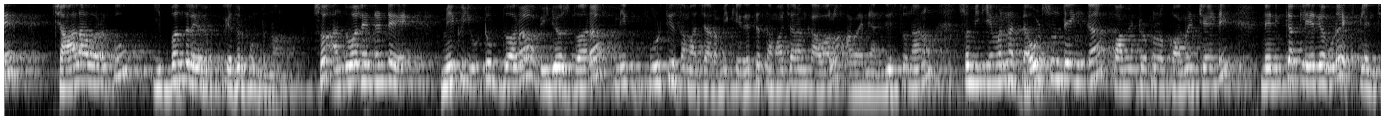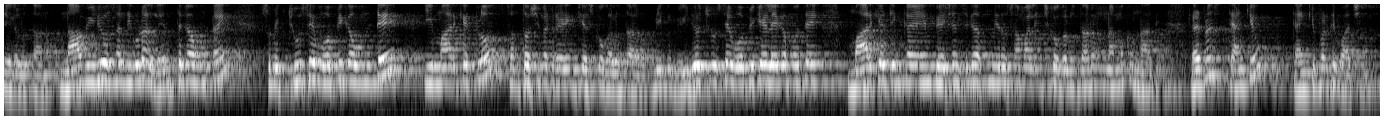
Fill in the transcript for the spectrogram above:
చాలా వరకు ఇబ్బందులు ఎదురు ఎదుర్కొంటున్నాం సో అందువల్ల ఏంటంటే మీకు యూట్యూబ్ ద్వారా వీడియోస్ ద్వారా మీకు పూర్తి సమాచారం మీకు ఏదైతే సమాచారం కావాలో అవన్నీ అందిస్తున్నాను. సో మీకు ఏమన్నా డౌట్స్ ఉంటే ఇంకా కామెంట్ రూపంలో కామెంట్ చేయండి. నేను ఇంకా క్లియర్గా కూడా ఎక్స్ప్లెయిన్ చేయగలుగుతాను. నా వీడియోస్ అన్నీ కూడా లెంత్గా ఉంటాయి. సో మీకు చూసే ఓపిక ఉంటే ఈ మార్కెట్లో సంతోషంగా ట్రేడింగ్ చేసుకోగలుగుతారు. మీకు వీడియో చూసే ఓపిక లేకపోతే మార్కెట్ ఇంకా ఏం పేషెన్స్గా మీరు సమాలించుకోగలుగుతారు అన్న నమ్మకం నాది. Right friends thank you thank you for the watching.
